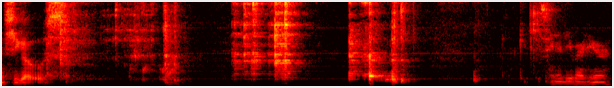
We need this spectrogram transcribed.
In she goes. Keep this handy right here.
